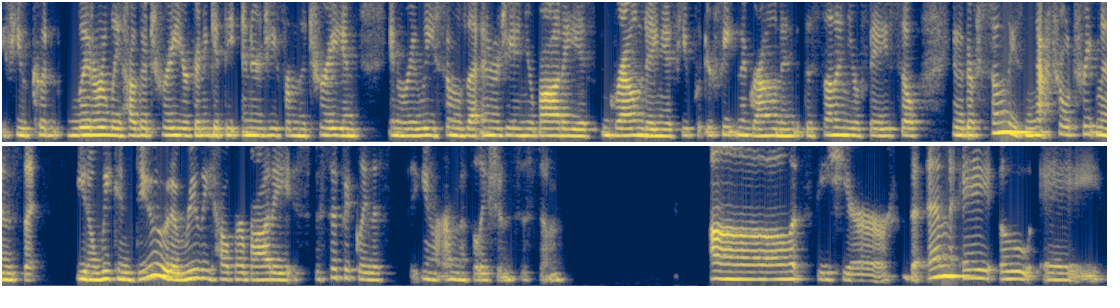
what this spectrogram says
if you could literally hug a tree, you're going to get the energy from the tree and, and release some of that energy in your body. If grounding, if you put your feet in the ground and the sun in your face. So, you know, there's some of these natural treatments that, you know, we can do to really help our body, specifically this, you know, our methylation system. Uh, let's see here. The MAOA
